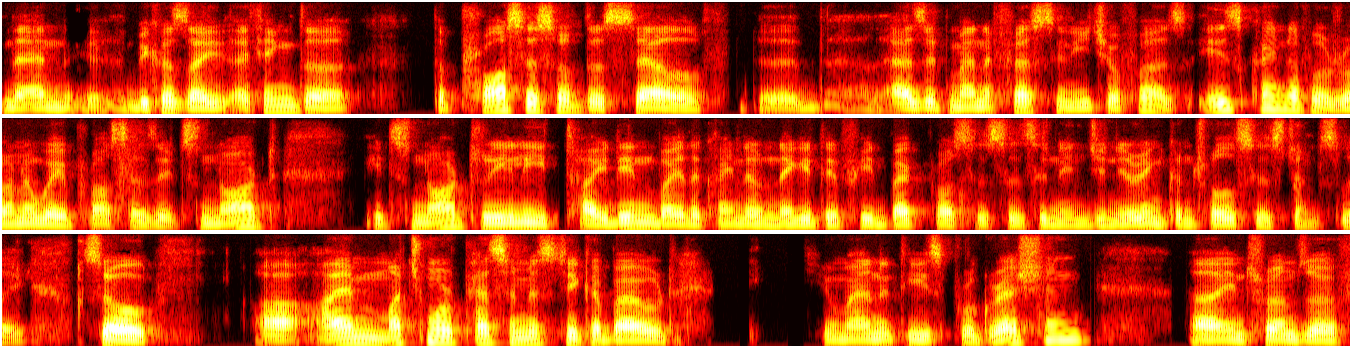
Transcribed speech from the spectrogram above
then because I, I think the the process of the self uh, as it manifests in each of us is kind of a runaway process it's not it's not really tied in by the kind of negative feedback processes in engineering control systems like so uh, i'm much more pessimistic about humanity's progression uh, in terms of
